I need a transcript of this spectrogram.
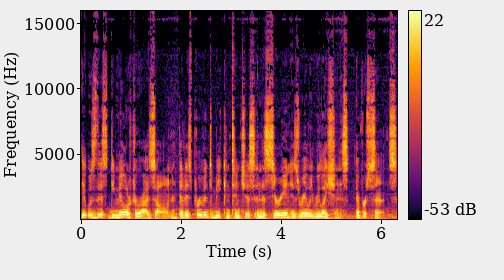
it was this demilitarized zone that has proven to be contentious in the Syrian Israeli relations ever since.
